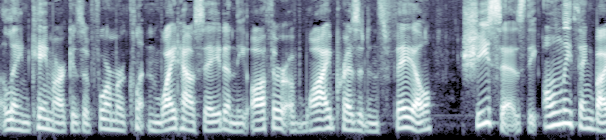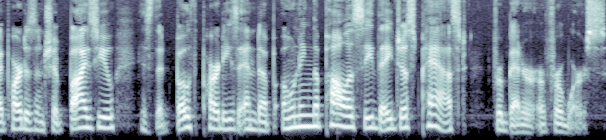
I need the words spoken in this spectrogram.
Elaine Kamarck is a former Clinton White House aide and the author of Why Presidents Fail. She says the only thing bipartisanship buys you is that both parties end up owning the policy they just passed, for better or for worse.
